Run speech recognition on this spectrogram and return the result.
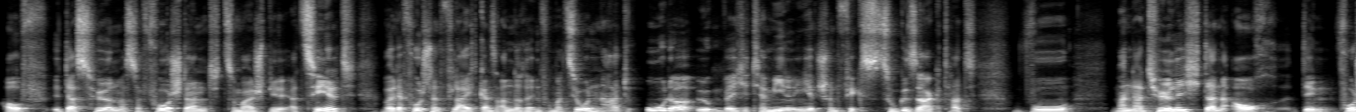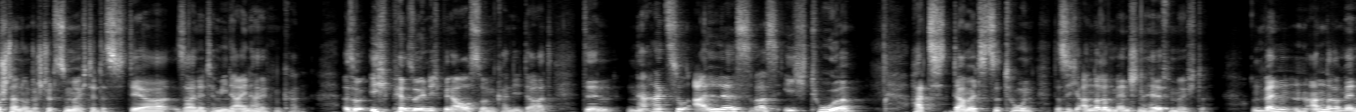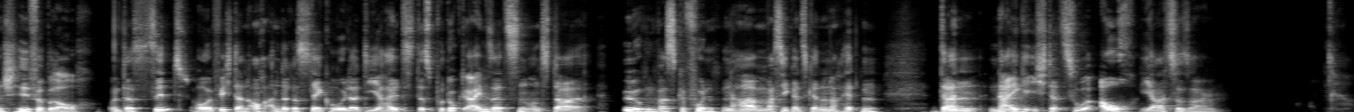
auf das hören, was der Vorstand zum Beispiel erzählt, weil der Vorstand vielleicht ganz andere Informationen hat oder irgendwelche Termine jetzt schon fix zugesagt hat, wo man natürlich dann auch den Vorstand unterstützen möchte, dass der seine Termine einhalten kann. Also ich persönlich bin auch so ein Kandidat, denn nahezu alles, was ich tue, hat damit zu tun, dass ich anderen Menschen helfen möchte. Und wenn ein anderer Mensch Hilfe braucht, und das sind häufig dann auch andere Stakeholder, die halt das Produkt einsetzen und da irgendwas gefunden haben, was sie ganz gerne noch hätten, dann neige ich dazu, auch Ja zu sagen.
